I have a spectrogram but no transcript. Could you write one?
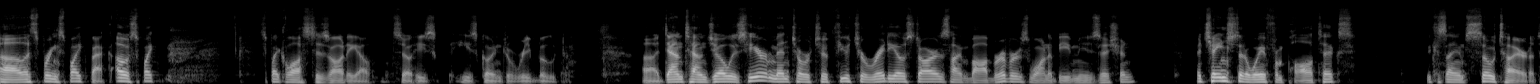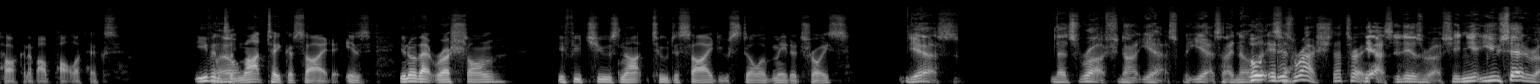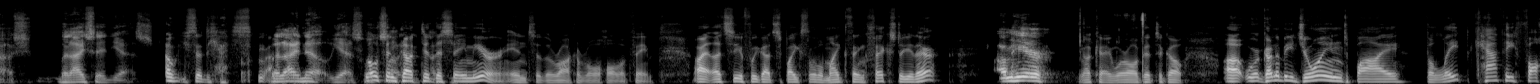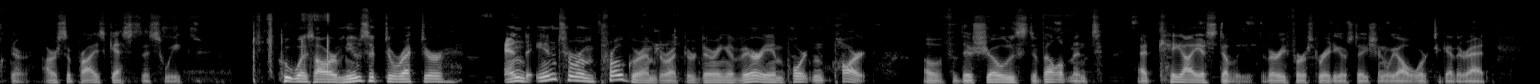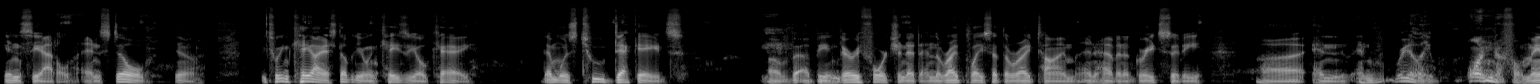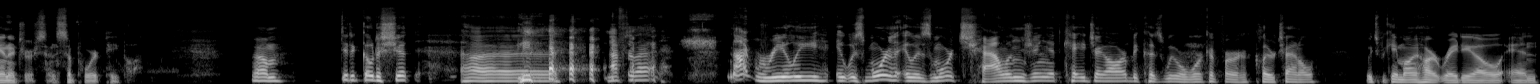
Uh, let's bring Spike back. Oh, Spike. Spike lost his audio, so he's he's going to reboot. Uh, Downtown Joe is here, mentor to future radio stars. I'm Bob Rivers, wannabe musician. I changed it away from politics because I am so tired of talking about politics. Even to not take a side is, you know, that Rush song. If you choose not to decide, you still have made a choice. yes, that's Rush, not yes, but yes, I know. Oh, that it is song. Rush. That's right. Yes, it is Rush, and you, you said Rush, but I said yes. Oh, you said yes. But I know yes. what Both inducted the same year into the Rock and Roll Hall of Fame. All right, let's see if we got Spike's little mic thing fixed. Are you there? I'm here. Okay, we're all good to go. Uh, we're going to be joined by the late Cathy Faulkner, our surprise guest this week, who was our music director and interim program director during a very important part of the show's development at KISW, the very first radio station we all worked together at in Seattle. And still, you know, between KISW and KZOK, them was two decades of uh, being very fortunate and the right place at the right time and having a great city uh, and and really wonderful managers and support people. Um, did it go to shit uh, after that? Not really. It was more. It was more challenging at KJR because we were working for Clear Channel, which became iHeartRadio, and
